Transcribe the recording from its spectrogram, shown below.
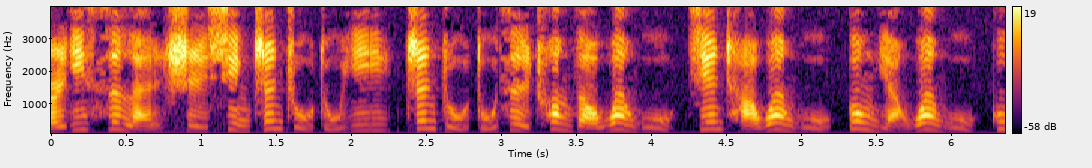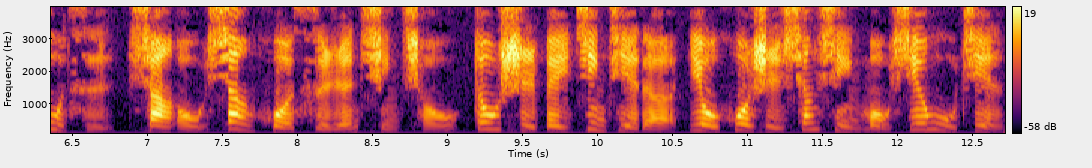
而伊斯兰是信真主独一，真主独自创造万物，监察万物，供养万物，故此向偶像或死人请求都是被禁戒的。又或是相信某些物件、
